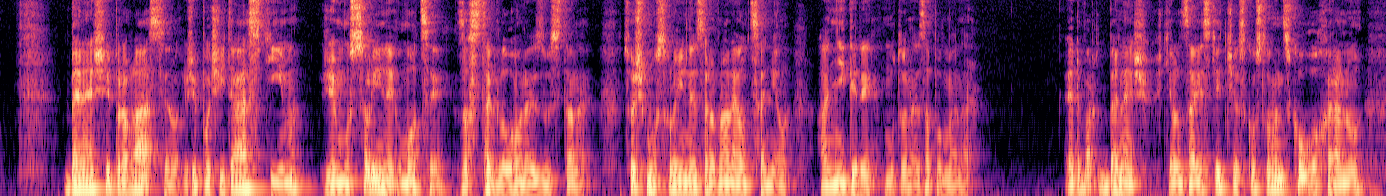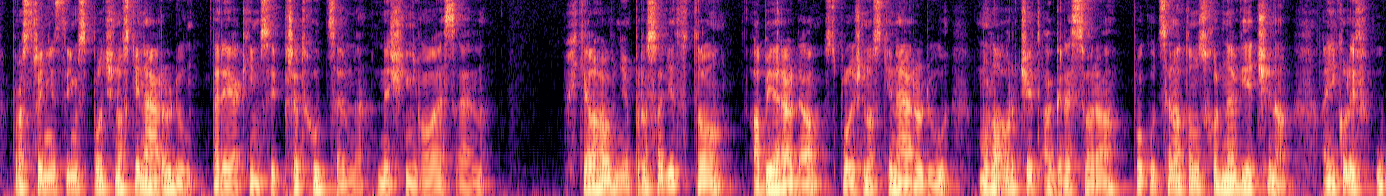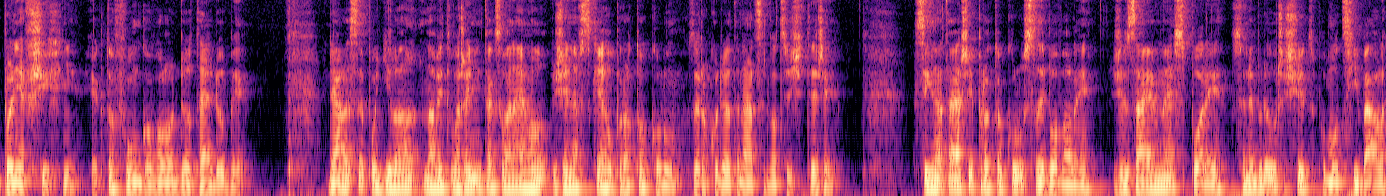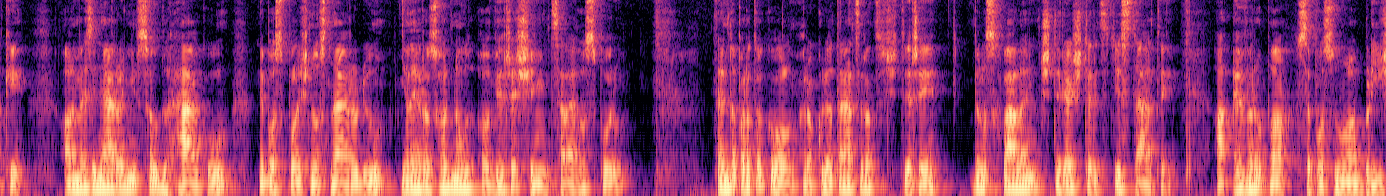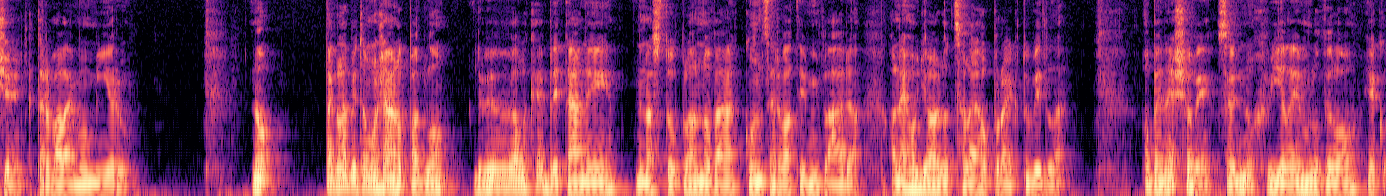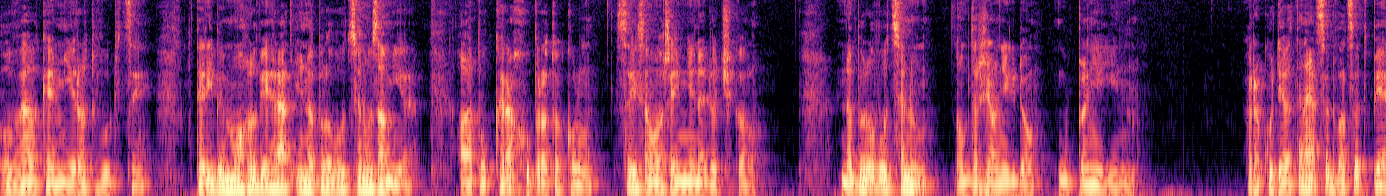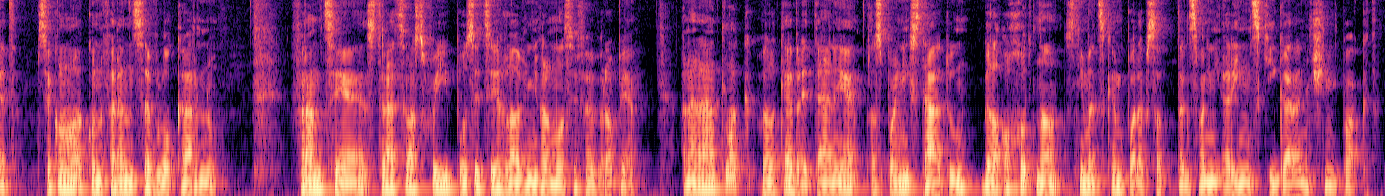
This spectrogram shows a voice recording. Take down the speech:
Beneši prohlásil, že počítá s tím, že Mussolini u moci zas tak dlouho nezůstane, což Mussolini zrovna neocenil a nikdy mu to nezapomene. Edward Beneš chtěl zajistit československou ochranu prostřednictvím společnosti národů, tedy jakýmsi předchůdcem dnešní OSN. Chtěl hlavně prosadit to, aby Rada společnosti národů mohla určit agresora, pokud se na tom shodne většina a nikoliv úplně všichni, jak to fungovalo do té doby. Dále se podílel na vytvoření tzv. ženevského protokolu z roku 1924. Signatáři protokolu slibovali, že zájemné spory se nebudou řešit pomocí války, ale Mezinárodní soud v Hágu nebo Společnost národů měli rozhodnout o vyřešení celého sporu. Tento protokol roku 1924 byl schválen 44 státy a Evropa se posunula blíže k trvalému míru. No, takhle by to možná dopadlo, kdyby ve Velké Británii nenastoupila nová konzervativní vláda a nehodila do celého projektu vidle. O Benešovi se jednu chvíli mluvilo jako o velkém mírotvůrci, který by mohl vyhrát i Nobelovou cenu za mír, ale po krachu protokolu se ji samozřejmě nedočkal. Nobelovu cenu obdržel někdo úplně jiný. Roku 1925 se konala konference v Locarnu. Francie ztrácela svoji pozici hlavní velmoci v Evropě a na nátlak Velké Británie a Spojených států byla ochotna s Německem podepsat tzv. Rýnský garanční pakt.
